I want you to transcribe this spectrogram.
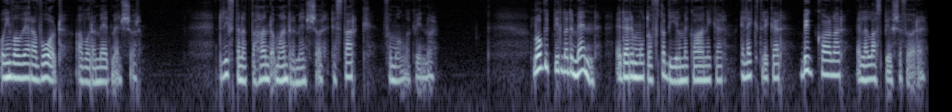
och involverar vård av våra medmänniskor. Driften att ta hand om andra människor är stark för många kvinnor. Lågutbildade män är däremot ofta bilmekaniker, elektriker, byggkarlar eller lastbilschaufförer.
